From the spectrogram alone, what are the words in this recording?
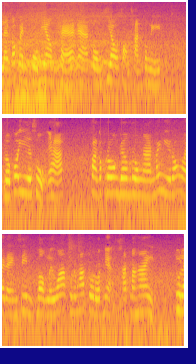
และก็เป็นโครเมียมแท้นะคะตรงเขี้ยว 2 ชั้นตรงนี้ โลโก้อีซูนะคะ ฝากระโปรงเดิมโรงงานไม่มีร่องรอยใดทั้งสิ้น บอกเลยว่าคุณภาพตัวรถเนี่ยคัดมาให้ ดูแล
